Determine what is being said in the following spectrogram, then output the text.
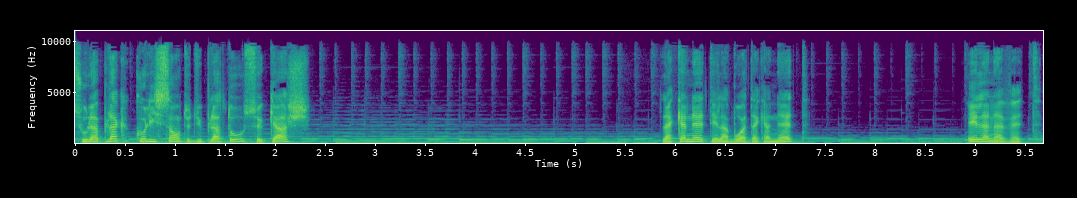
Sous la plaque coulissante du plateau se cache la canette et la boîte à canettes et la navette.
